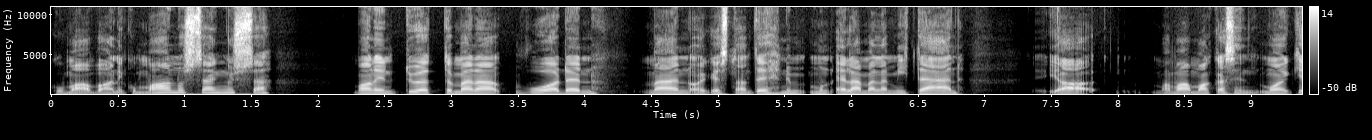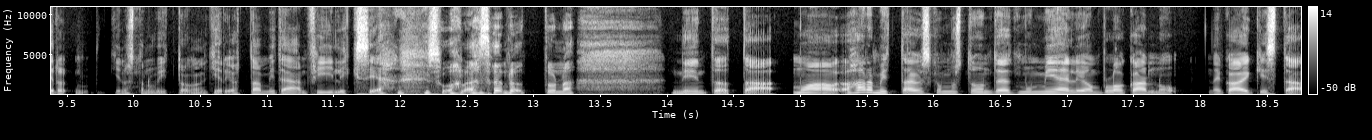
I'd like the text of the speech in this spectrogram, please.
kun mä oon vaan niin maannut sängyssä. Mä olin työttömänä vuoden, mä en oikeastaan tehnyt mun elämällä mitään ja mä vaan makasin, mua ei kiinnostanut vittuakaan kirjoittaa mitään fiiliksiä suoraan sanottuna. Niin tota, mua harmittaa, koska musta tuntuu, että mun mieli on blokannut ne kaikista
